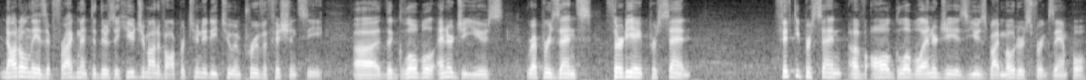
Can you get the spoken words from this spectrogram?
not only is it fragmented, there's a huge amount of opportunity to improve efficiency. Uh, the global energy use represents 38%. 50% of all global energy is used by motors, for example.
